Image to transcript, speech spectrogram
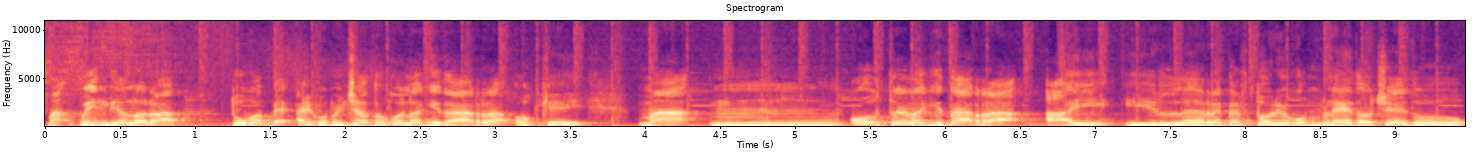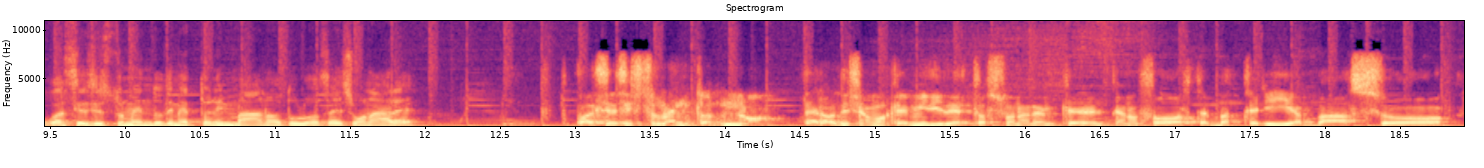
Ma quindi allora tu vabbè hai cominciato con la chitarra, ok, ma mh, mm, oltre alla chitarra hai il repertorio completo, cioè tu qualsiasi strumento ti mettono in mano, tu lo sai suonare? Qualsiasi strumento no, però diciamo che mi diletto a suonare anche il pianoforte, batteria, basso.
